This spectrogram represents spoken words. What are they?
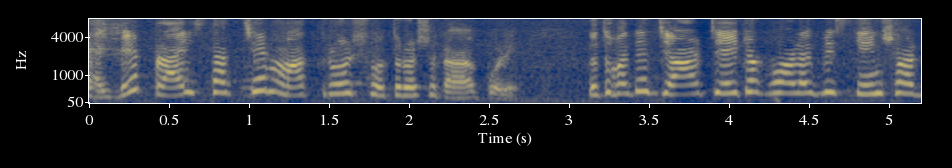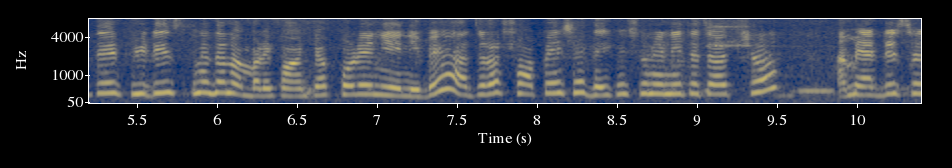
থাকবে। প্রাইস থাকছে মাত্র সতেরোশো টাকা করে। তো তোমাদের যার যেটা ভালো লাগবে স্ক্রিনশট দিয়ে ভিডিও স্ক্রিনে দেওয়া নাম্বারে কন্ট্যাক্ট করে নিয়ে নিবে। আর যারা শপে এসে দেখে শুনে নিতে চাচ্ছ, আমি অ্যাড্রেসটা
